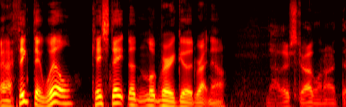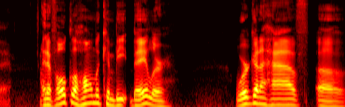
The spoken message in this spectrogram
and I think they will, K State doesn't look very good right now. No, they're struggling, aren't they? And if Oklahoma can beat Baylor, we're going to have a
